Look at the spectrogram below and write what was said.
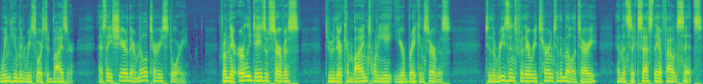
Wing Human Resource Advisor, as they share their military story. From their early days of service through their combined 28 year break in service to the reasons for their return to the military and the success they have found since.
